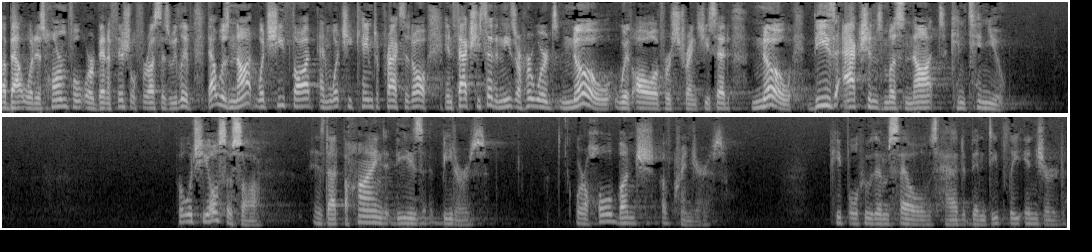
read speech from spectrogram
about what is harmful or beneficial for us as we live. That was not what she thought and what she came to practice at all. In fact, she said, and these are her words, no with all of her strength. She said, no, these actions must not continue. But what she also saw is that behind these beaters were a whole bunch of cringers people who themselves had been deeply injured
